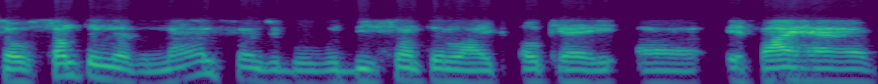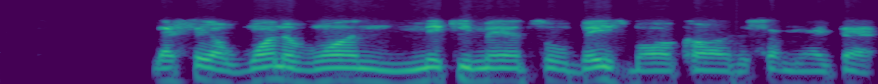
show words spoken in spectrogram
So something that's non-fungible would be something like, okay, uh, if I have, let's say a one of one Mickey Mantle baseball card or something like that,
